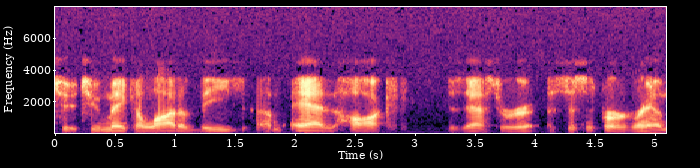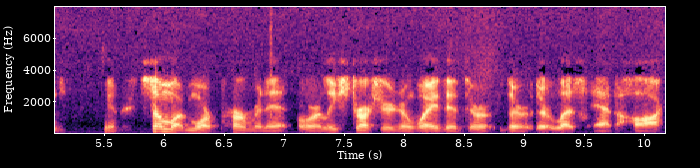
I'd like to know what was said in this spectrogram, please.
to, to make a lot of these um, ad hoc disaster assistance programs you know, somewhat more permanent, or at least structured in a way that they're they're, they're less ad hoc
